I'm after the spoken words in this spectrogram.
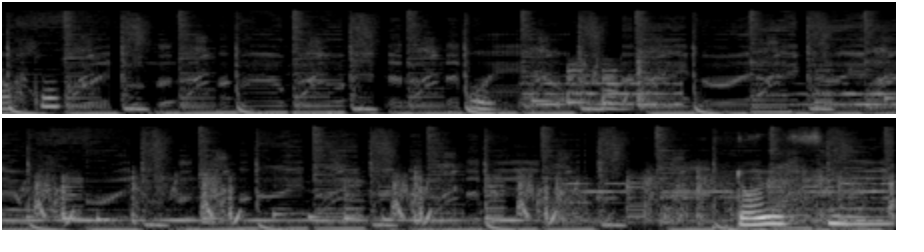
Ich darf das? Oh, ja. Dolphin.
